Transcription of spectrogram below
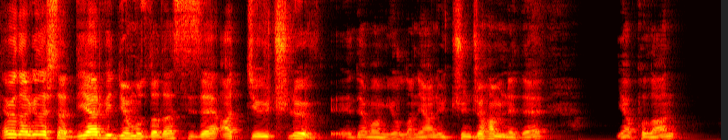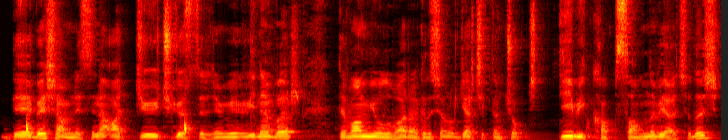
Evet arkadaşlar diğer videomuzda da size at C3'lü devam yollan yani 3. hamlede yapılan D5 hamlesine at C3 göstereceğim ve Whenever devam yolu var arkadaşlar. O gerçekten çok ciddi bir kapsamlı bir açılış.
